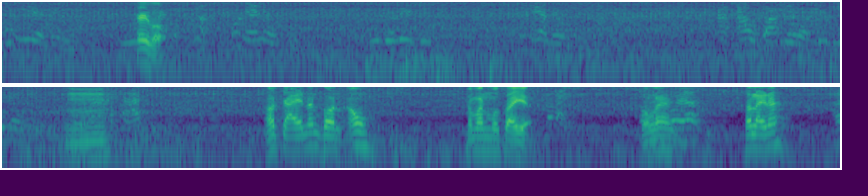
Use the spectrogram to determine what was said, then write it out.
พรุ่งนี้เร็วใช่เปล่าพรุ่งนี้เร็วสุดดูตัวเลขดิพรุ่งนี้เร็วสุดถ้าเอาความเร็วอะพรุ่งนี้เร็วสุดอืมนะคะเอาจ่ายนั่นก่อน เอ้า น้ำมันมอเตอร์ไซค์อะเท่าไหร่สองร้อยร้อยห้าสิบเท่าไหร่นะให้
